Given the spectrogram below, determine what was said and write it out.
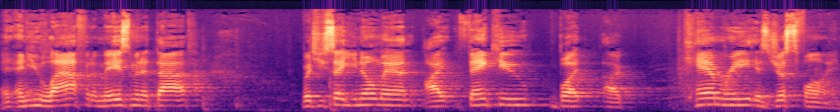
And, and you laugh in amazement at that, but you say, You know, man, I thank you, but uh, Camry is just fine.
